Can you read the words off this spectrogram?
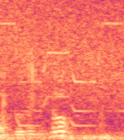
Ang tubig.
